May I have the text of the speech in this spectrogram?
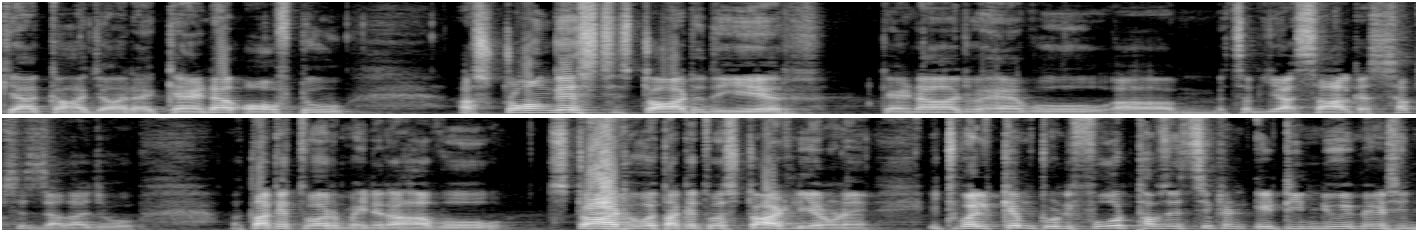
क्या कहा जा रहा है। Canada off to strongest start of the year Canada जो है वो आ, सब या साल का सबसे ज़्यादा जो ताकतवर महीने रहा वो स्टार्ट हुआ ताकतवर स्टार्ट लिया उन्होंने। It welcome twenty four thousand six hundred eighteen new immigrants in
